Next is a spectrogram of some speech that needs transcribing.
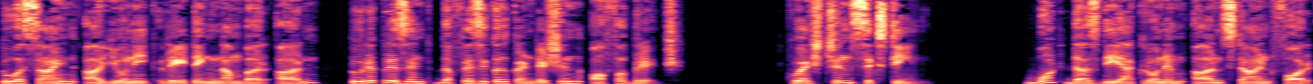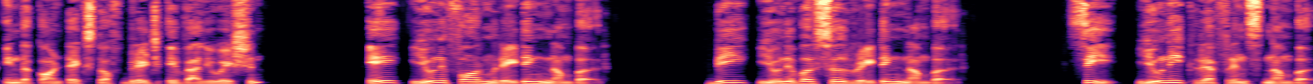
To assign a unique rating number URN to represent the physical condition of a bridge. Question 16. What does the acronym URN stand for in the context of bridge evaluation? A. Uniform rating number. B. Universal rating number. C. Unique reference number.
